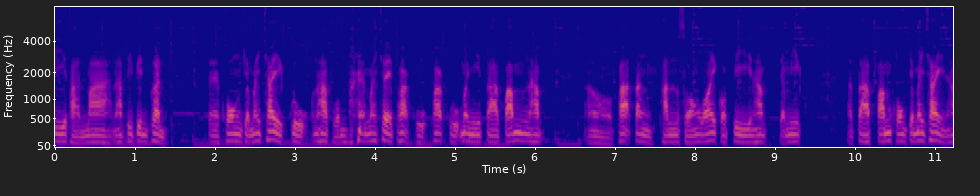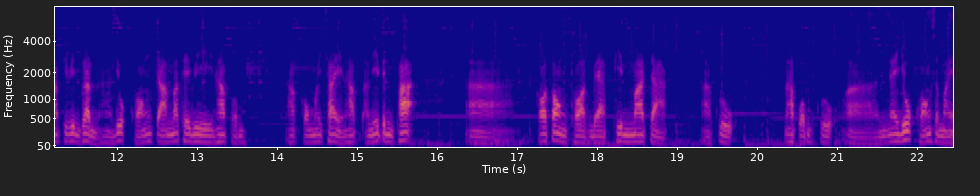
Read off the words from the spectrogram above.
ปีผ่านมานะครับพี่พินเพื่อนแต่คงจะไม่ใช่กลุนะครับผมไม่ใช่พระกลุพระกลุไม่มีตาปั๊มนะครับอ่อพระตั้งพันสองร้อยกว่าปีนะครับ จะมีตาปั๊มคงจะไม่ใช่นะครับพี่พินเพื่อนอ่ายุคของจามมัทวีนะครับผมนะครับคงไม่ใช่นะครับ อันนี้เป็นพระ ก็ต้องถอดแบบพิมพ์มาจากกลุนะครับผมกลุอ่าในยุคของสมัย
